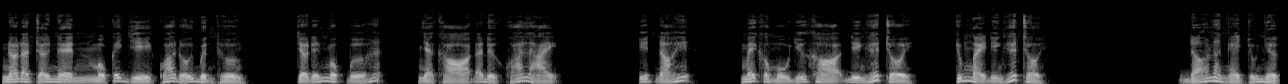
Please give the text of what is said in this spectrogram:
nó đã trở nên một cái gì quá đổi bình thường. Cho đến một bữa, nhà kho đã được khóa lại. Ít nói, mấy con mụ giữ kho điên hết rồi, chúng mày điên hết rồi. Đó là ngày Chủ nhật,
